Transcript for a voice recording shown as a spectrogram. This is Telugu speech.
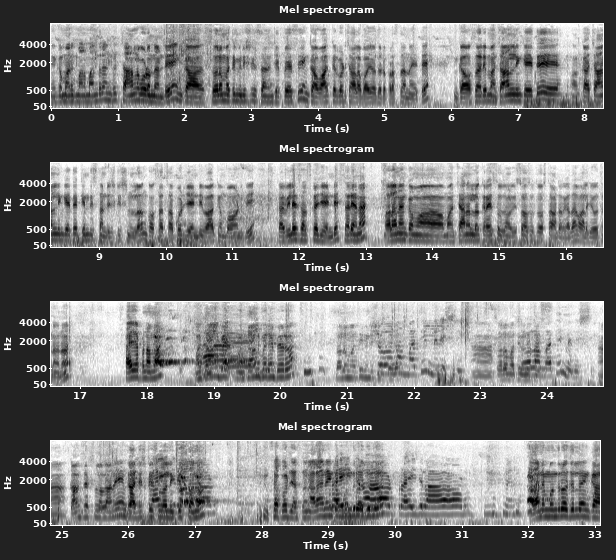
ఇంకా మనకి మన మందిరానికి ఛానల్ కూడా ఉందండి. ఇంకా సోలమతి మినిస్ట్రీస్ అని చెప్పేసి ఇంకా వాక్యాలు కూడా చాలా బాగా చదువుతాడు ప్రస్తుతాన్ని అయితే. ఇంకా ఒకసారి మన ఛానల్ లింక్ అయితే ఇంకా ఛానల్ లింక్ అయితే కింద ఇస్తాను డిస్క్రిప్షన్లో ఇంకొకసారి సపోర్ట్ చేయండి వాక్యం బాగుంటుంది. ఇంకా విలేజ్ సబ్స్క్రైబ్ చేయండి. సరేనా? అలానే ఇంకా మా మన ఛానల్లో క్రైస్తవ విశ్వాసాలు చూస్తూ ఉంటారు కదా వాళ్ళు చదువుతున్నాను హాయ్ చెప్పండి అమ్మా మన ఛానల్ పేరు మన ఛానల్ పేరు ఏం పేరు? సోలమతి మినిస్ట్రీ సోలమతి మినిస్ట్రీ. కామెంట్ సెక్షన్లో కానీ ఇంకా డిస్క్రిప్షన్లో లింక్ ఇస్తాను. సపోర్ట్ చేస్తాను. అలానే ఇంకా ముందు రోజుల్లో ప్రైజ్ లాడ్ అలానే ముందు రోజుల్లో ఇంకా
